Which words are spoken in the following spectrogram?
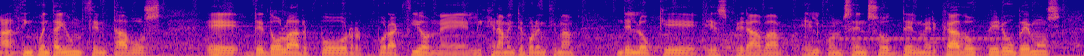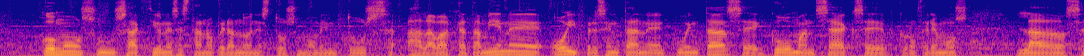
a 51 centavos eh, de dólar por, por acción, ligeramente por encima de lo que esperaba el consenso del mercado, pero vemos cómo sus acciones están operando en estos momentos a la baja. También eh, hoy presentan eh, cuentas eh, Goldman Sachs, conoceremos las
